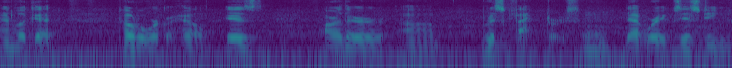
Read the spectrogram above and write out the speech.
and look at total worker health. Is, are there um, risk factors Mhm. that were existing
